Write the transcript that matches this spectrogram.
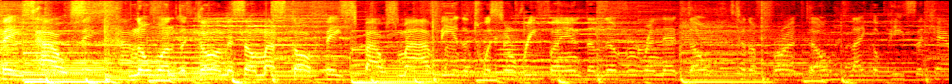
Scarface house. No undergarments on my Scarface spouse. My idea to twist a reefer and delivering that dough to the front door like a her own weight.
